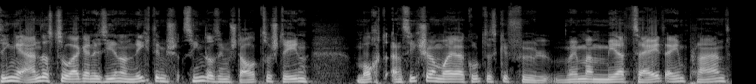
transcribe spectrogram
Dinge anders zu organisieren und nicht im, sinnlos im Stau zu stehen, macht an sich schon mal ein gutes Gefühl. Wenn man mehr Zeit einplant,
